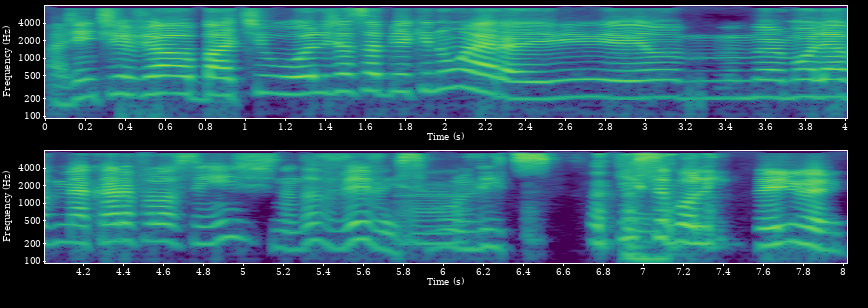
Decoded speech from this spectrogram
a gente já batia o olho e já sabia que não era. E eu- meu irmão olhava pra minha cara e falava assim: Ixi, nada a ver, velho. Cebolitos. O que, que cebolitos aí, velho?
